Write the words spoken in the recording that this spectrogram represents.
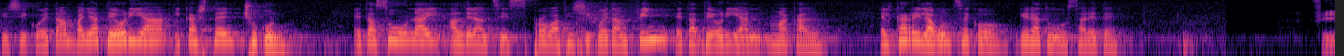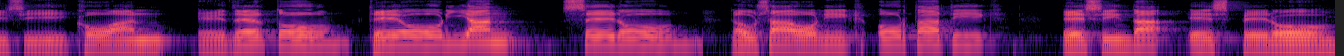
fisikoetan, baina teoria ikasten txukun. Eta zu unai alderantziz proba fisikoetan fin eta teorian makal. Elkarri laguntzeko geratu zarete. Fizikoan ederto, teorian zero, gauza honik hortatik ezin da espero.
